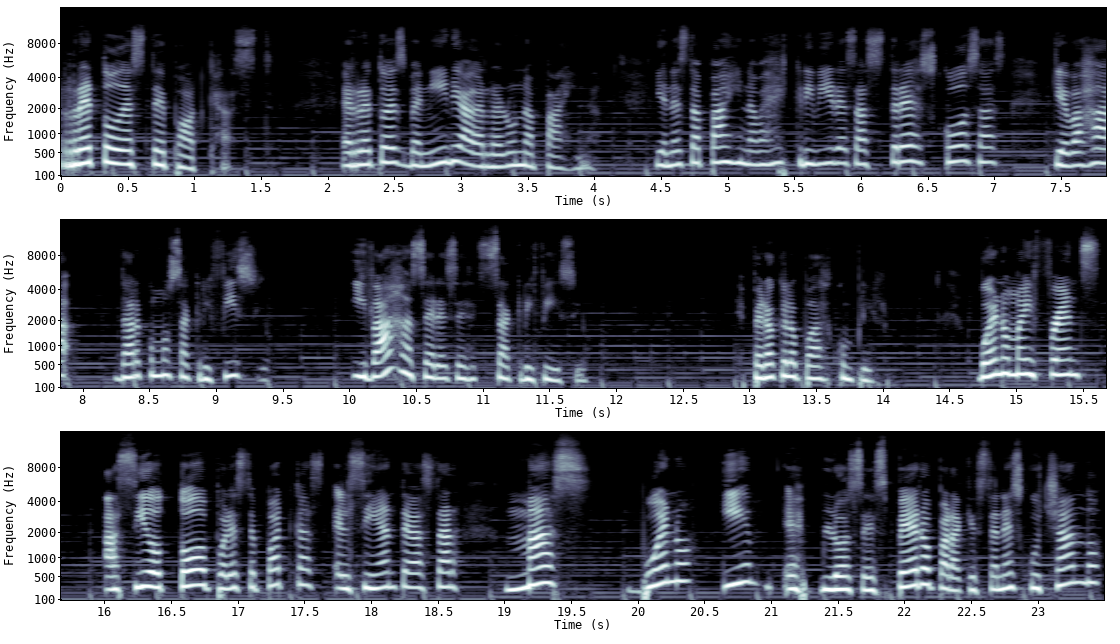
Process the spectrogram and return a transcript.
Reto de este podcast. El reto es venir y agarrar una página. Y en esta página vas a escribir esas tres cosas que vas a dar como sacrificio. Y vas a hacer ese sacrificio. Espero que lo puedas cumplir. Bueno, my friends, ha sido todo por este podcast. El siguiente va a estar más bueno y los espero para que estén escuchando.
